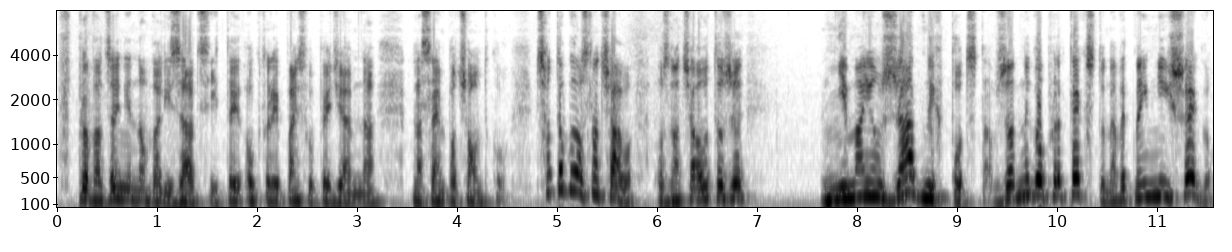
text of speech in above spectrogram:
wprowadzenie nowelizacji, tej, o której Państwu powiedziałem na, na samym początku. Co to by oznaczało? Oznaczało to, że nie mają żadnych podstaw, żadnego pretekstu, nawet najmniejszego,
